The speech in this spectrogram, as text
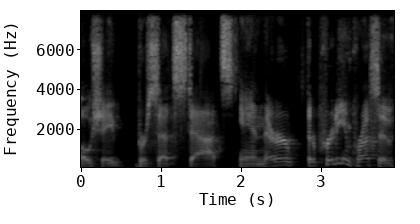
Brissett's stats, and they're they're pretty impressive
